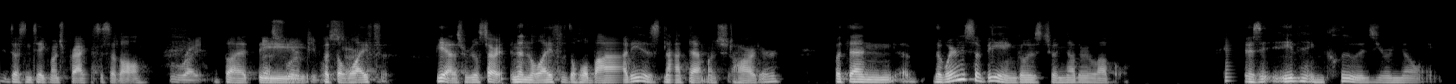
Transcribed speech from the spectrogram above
it doesn't take much practice at all. Right. But the but the start. life yeah, that's where you'll start. And then the life of the whole body is not that much harder. But then uh, the awareness of being goes to another level because it even includes your knowing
